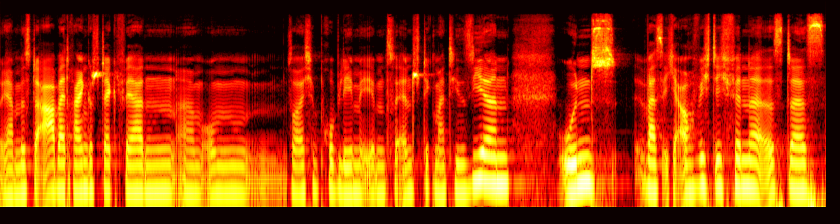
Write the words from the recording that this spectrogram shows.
ja, müsste Arbeit reingesteckt werden, ähm, um solche Probleme eben zu entstigmatisieren. Und was ich auch wichtig finde, ist, dass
